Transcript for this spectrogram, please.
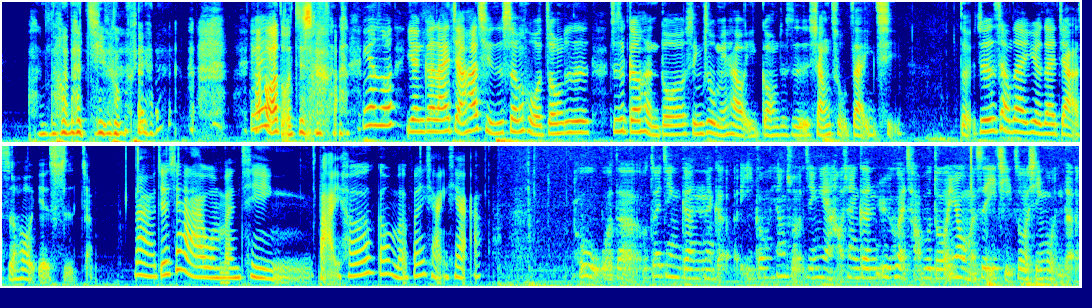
很多的纪录片。那我要怎么介绍他？应该说，严格来讲，他其实生活中就是就是跟很多新住民还有义工就是相处在一起。对，就是像在月在家的时候也是这样。那接下来我们请百合跟我们分享一下。哦，我的我最近跟那个义工相处的经验好像跟玉慧差不多，因为我们是一起做新闻的，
